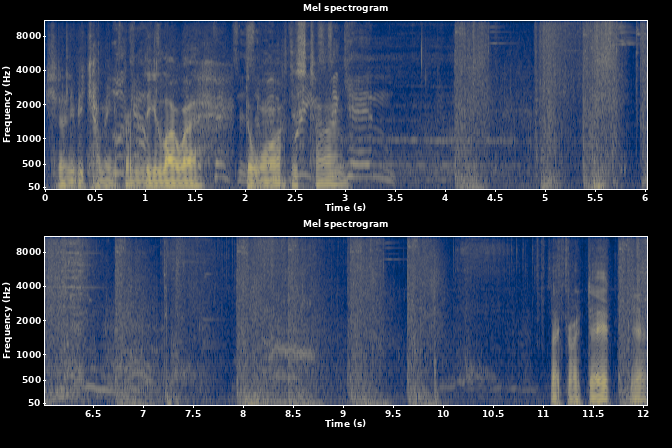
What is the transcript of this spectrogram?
should only be coming from the lower door this time. Is that guy dead? Yeah.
